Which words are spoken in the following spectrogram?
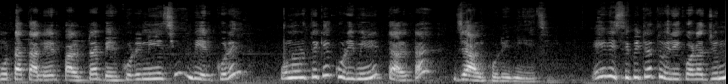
গোটা তালের পাল্পটা বের করে নিয়েছি। বের করে পনেরো থেকে কুড়ি মিনিট তালটা জাল করে নিয়েছি। এই রেসিপিটা তৈরি করার জন্য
